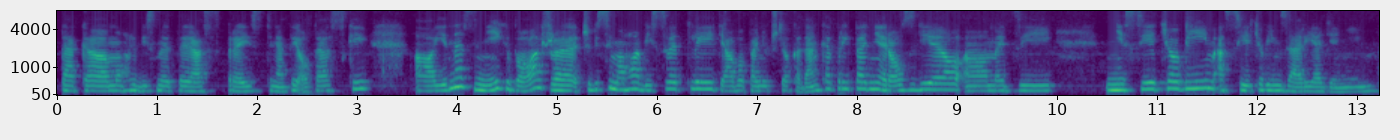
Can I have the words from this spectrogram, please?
tak uh, mohli by sme teraz prejsť na tie otázky. Uh, jedna z nich bola, že či by si mohla vysvetliť, alebo pani učiteľka Danka prípadne, rozdiel uh, medzi nesieťovým a sieťovým zariadením.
